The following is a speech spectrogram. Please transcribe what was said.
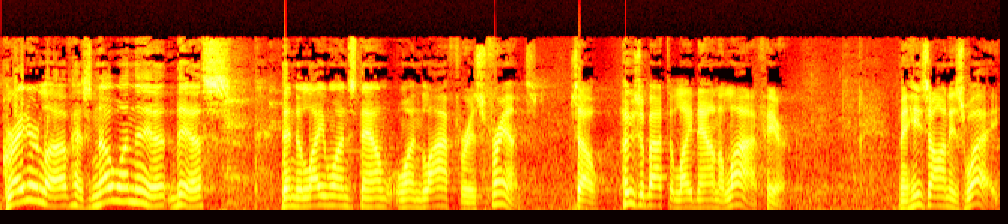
Greater love has no one than this than to lay one's down one life for his friends. So, who's about to lay down a life here? I mean, he's on his way.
